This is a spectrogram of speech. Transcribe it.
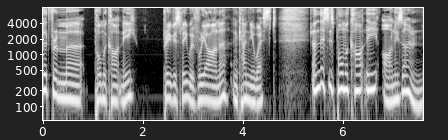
Heard from uh, Paul McCartney previously with Rihanna and Kanye West. And this is Paul McCartney on his own.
